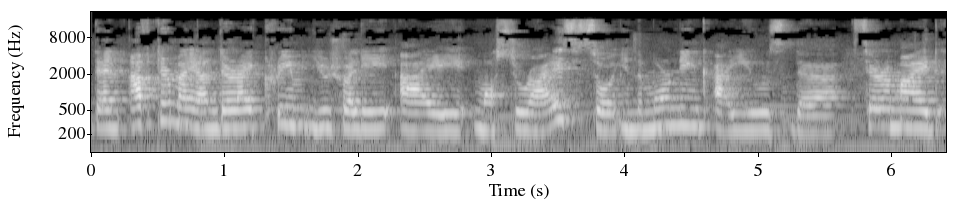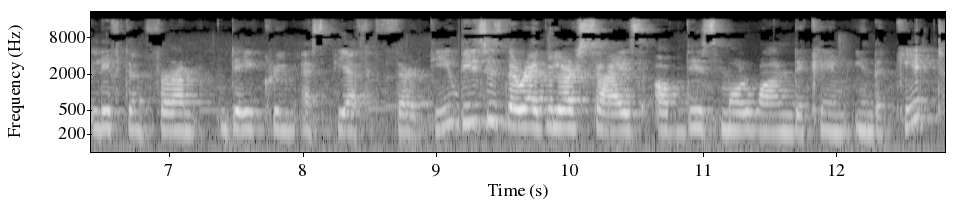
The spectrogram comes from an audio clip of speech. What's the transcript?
Then after my under eye cream usually I moisturize so in the morning I use the Ceramide Lift and Firm Day Cream SPF 30. This is the regular size of this small one that came in the kit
